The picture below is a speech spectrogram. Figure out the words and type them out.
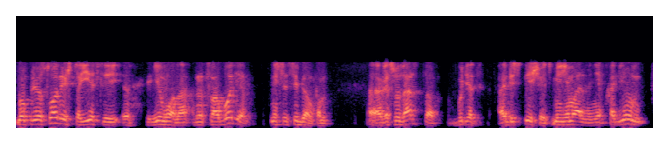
но при условии, что если э, его на, на свободе вместе с ребенком, э, государство будет обеспечивать минимально необходимым э,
